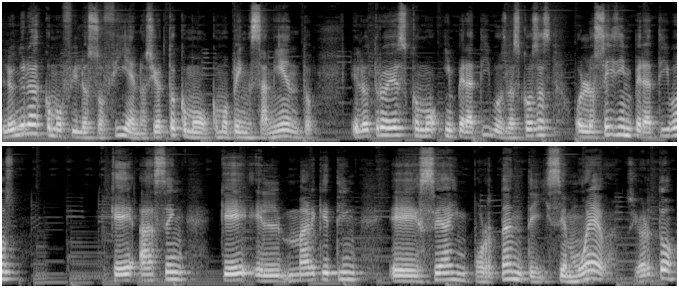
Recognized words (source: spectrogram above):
El uno era como filosofía, ¿no es cierto? Como, como pensamiento. El otro es como imperativos, las cosas o los seis imperativos que hacen que el marketing eh, sea importante y se mueva, ¿cierto?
